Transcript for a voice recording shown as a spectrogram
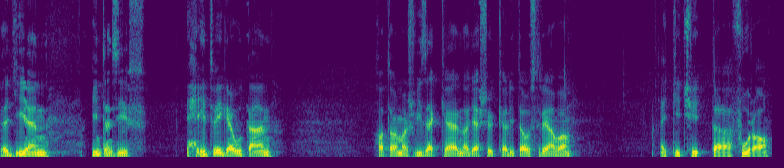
Egy ilyen intenzív hétvége után, hatalmas vizekkel, nagy esőkkel itt Ausztriában, egy kicsit uh, fura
